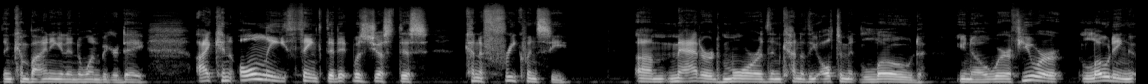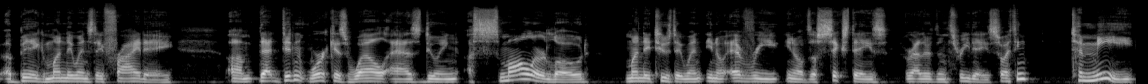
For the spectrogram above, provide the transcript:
than combining it into one bigger day. I can only think that it was just this kind of frequency um, mattered more than kind of the ultimate load. You know, where if you were loading a big Monday, Wednesday, Friday, um, that didn't work as well as doing a smaller load Monday, Tuesday, when you know every you know of those six days rather than three days. So I think to me,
